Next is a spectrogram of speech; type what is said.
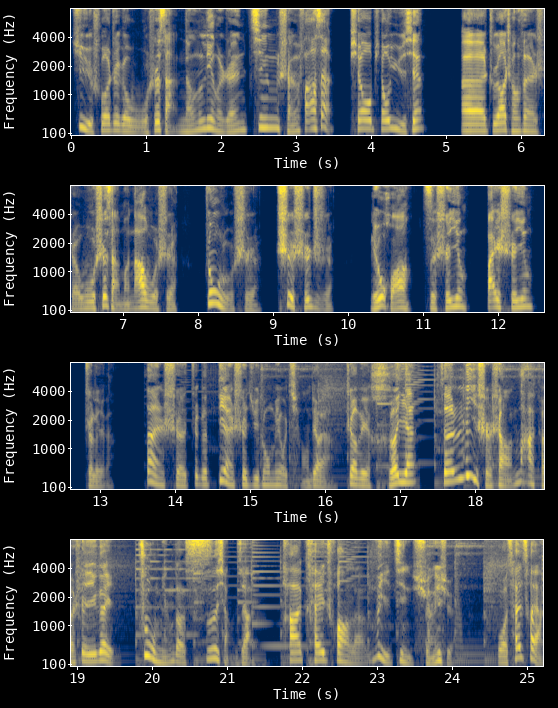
据说这个五石散能令人精神发散、飘飘欲仙。呃，主要成分是五石散嘛，哪五石？钟乳石、赤石脂、硫磺、紫石英、白石英之类的。但是这个电视剧中没有强调呀。这位何晏在历史上那可是一个著名的思想家，他开创了魏晋玄学。我猜测呀。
